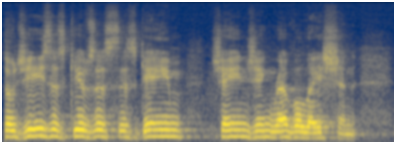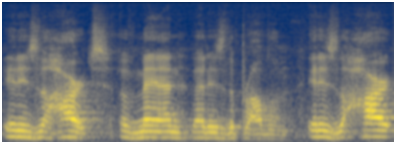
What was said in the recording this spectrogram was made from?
So Jesus gives us this game changing revelation. It is the heart of man that is the problem. It is the heart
